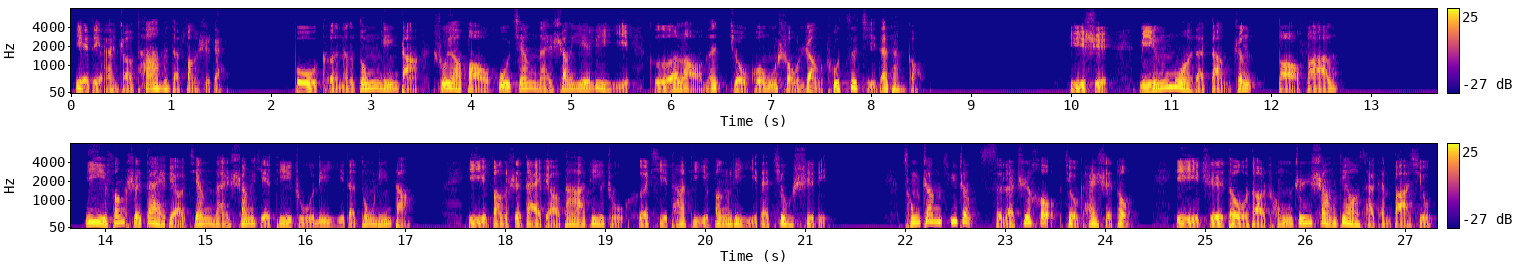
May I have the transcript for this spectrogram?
也得按照他们的方式改，不可能。东林党说要保护江南商业利益，阁老们就拱手让出自己的蛋糕。于是，明末的党争爆发了。一方是代表江南商业地主利益的东林党，一方是代表大地主和其他地方利益的旧势力。从张居正死了之后就开始斗，一直斗到崇祯上吊才肯罢休。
